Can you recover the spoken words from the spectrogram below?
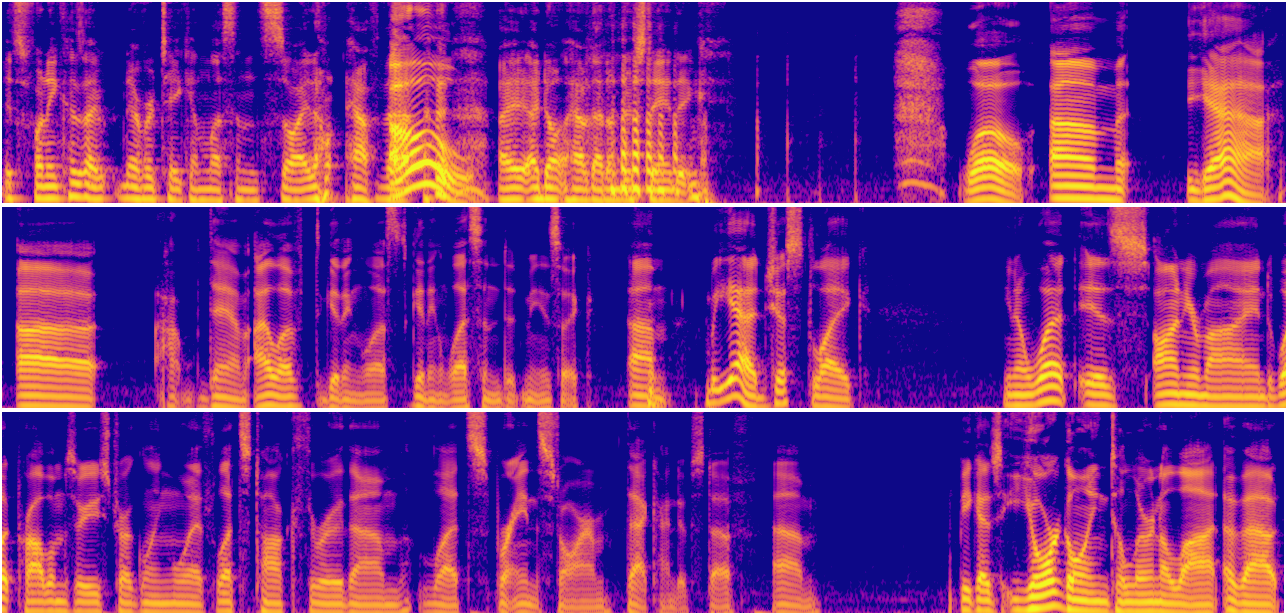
It's funny because I've never taken lessons, so I don't have that. Oh! I, I don't have that understanding. Whoa. Um. Yeah. Uh. Damn. I loved getting less getting lessoned at music. Um. but yeah, just like, you know, what is on your mind? What problems are you struggling with? Let's talk through them. Let's brainstorm that kind of stuff. Um. Because you're going to learn a lot about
